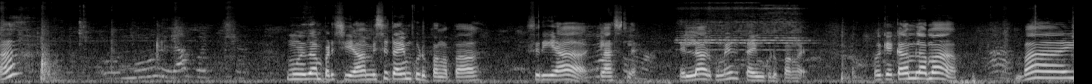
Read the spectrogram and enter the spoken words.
ஆ? மூணு தான் படிச்சியா? மிஸ்ஸு டைம் கொடுப்பாங்கப்பா. சரியா? கிளாஸில் எல்லாருக்குமே டைம் கொடுப்பாங்க. ஓகே கிளம்பலாமா? பாய்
